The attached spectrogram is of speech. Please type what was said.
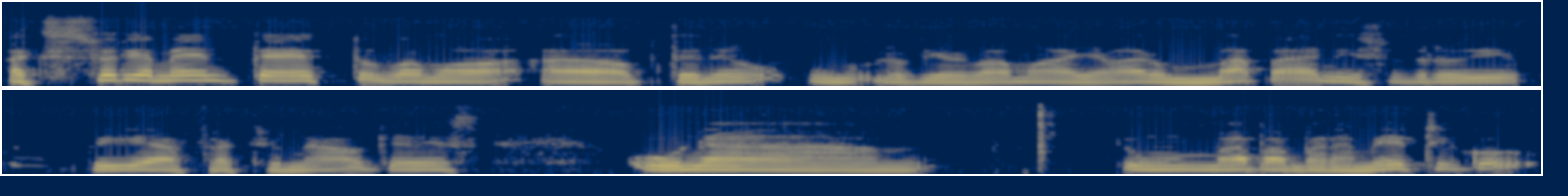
Accesoriamente a esto vamos a obtener lo que vamos a llamar un mapa anisotropía fraccionado, que es una, un mapa paramétrico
